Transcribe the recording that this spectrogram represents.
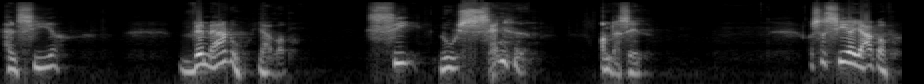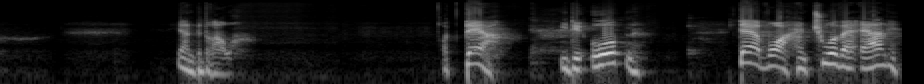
han siger. Hvem er du, Jakob? Sig nu sandheden om dig selv. Og så siger Jakob, jeg er en bedrager. Og der, i det åbne, der hvor han turde være ærlig,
